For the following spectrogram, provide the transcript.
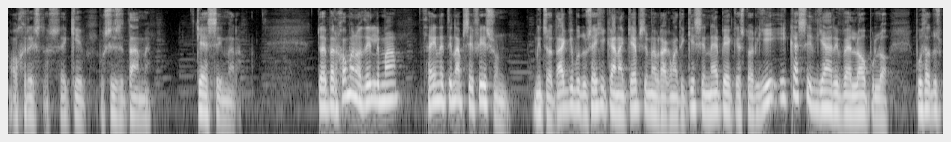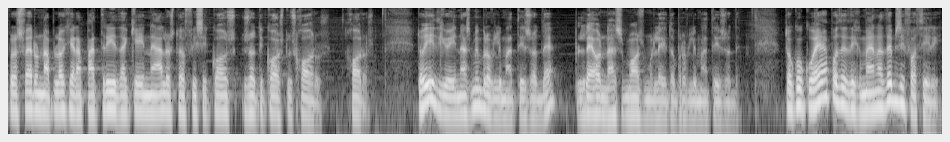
ο Χρήστος, εκεί που συζητάμε και σήμερα. Το επερχόμενο δίλημα θα είναι τι να ψηφίσουν. Μητσοτάκη που τους έχει κανακέψει με πραγματική συνέπεια και στοργή ή Κασιδιάρη Βελόπουλο που θα τους προσφέρουν απλόχερα πατρίδα και είναι άλλωστε ο φυσικός ζωτικός τους χώρους. χώρος. Το ίδιο είναι ας μην προβληματίζονται, πλεονασμός μου λέει το προβληματίζονται. Το κουκουέ αποδεδειγμένα δεν ψηφοθύρει,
